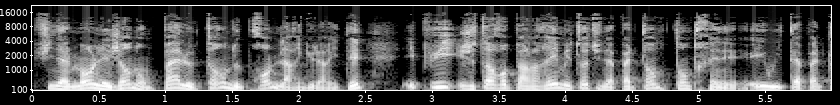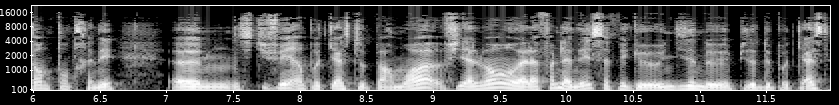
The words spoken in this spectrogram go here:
finalement, les gens n'ont pas le temps de prendre la régularité. Et puis, je t'en reparlerai, mais toi, tu n'as pas le temps de t'entraîner. Et oui, t'as pas le temps de t'entraîner. Si tu fais un podcast par mois, finalement, à la fin de l'année, ça fait qu'une dizaine d'épisodes de podcast.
